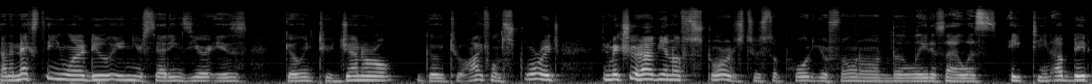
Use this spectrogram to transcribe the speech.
Now, the next thing you want to do in your settings here is go into General, go to iPhone storage, and make sure you have enough storage to support your phone on the latest iOS 18 update.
